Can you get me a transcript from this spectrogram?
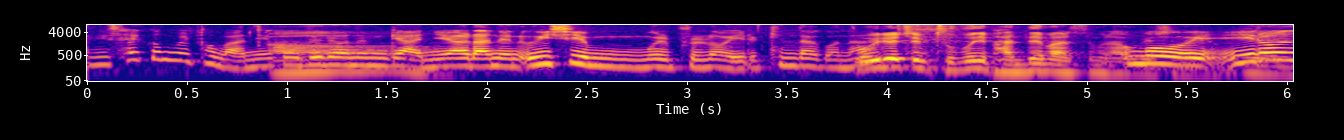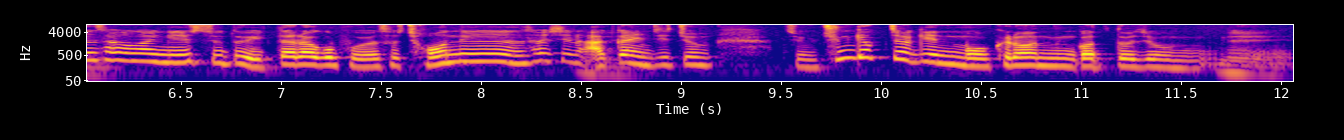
이 세금을 더 많이 거두려는 아. 게 아니야라는 의심을 불러 일으킨다거나 오히려 지금 두 분이 반대 말씀을 하고 뭐 계시네요. 이런 예. 상황일 수도 있다라고 보여서 저는 사실 아까 이제 좀, 좀 충격적인 뭐 그런 것도 좀 네.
